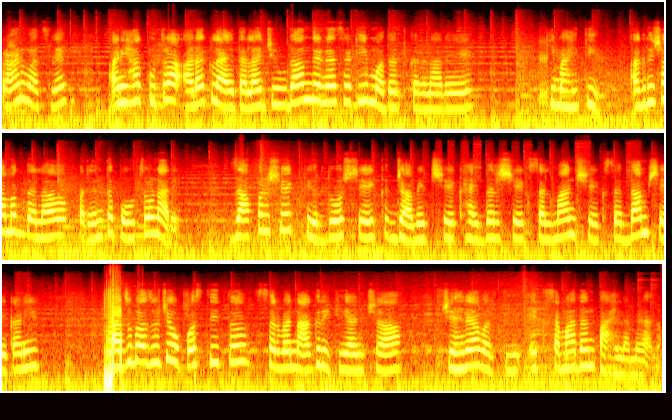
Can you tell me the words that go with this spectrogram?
प्राण वाचले आणि हा कुत्रा अडकलाय. त्याला जीवदान देण्यासाठी मदत करणारे ही माहिती अग्निशामक दलापर्यंत पोहोचवणारे जाफर शेख फिरदोस शेख जावेद शेख हैदर शेख सलमान शेख सद्दाम शेख आणि आजूबाजूचे उपस्थित सर्व नागरिक यांच्या चेहऱ्यावरती एक समाधान पाहायला मिळालं.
